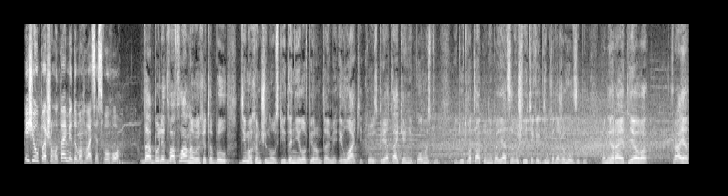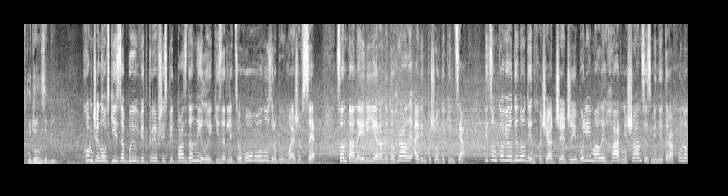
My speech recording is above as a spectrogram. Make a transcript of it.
І ще у першому таймі домоглася свого. Да, были два фланговых, это был Дима Хомчиновский и Данила в первом тайме, и Лаки. То есть при атаке они полностью идут в атаку, не боятся. Вы ж видите, как Димка даже гол забил. Он играет левого края, откуда он забил. Хомчиновський забив, відкрившись під пас Данило, який задля цього голу зробив майже все. Сантана і Рієра не дограли, а він пішов до кінця. Підсумкові 1-1, хоча Джеджі і Болі мали гарні шанси змінити рахунок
